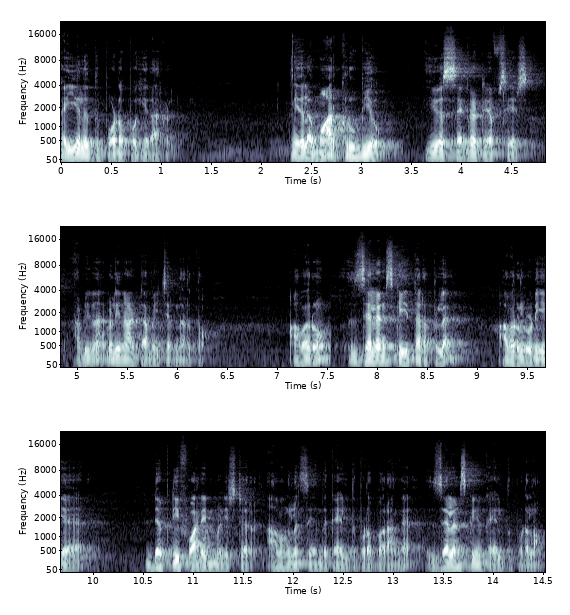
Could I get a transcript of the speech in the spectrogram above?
கையெழுத்து போட போகிறார்கள். இதில் Mark Rubio US secretary of states அப்படின்னா வெளிநாட்டு அமைச்சர்னு அர்த்தம். அவரும் ஜெலன்ஸ்கி தரப்பில் அவர்களுடைய டெப்டி ஃபாரின் மினிஸ்டர் அவங்களும் சேர்ந்து கையெழுத்து போட போகிறாங்க ஜெலன்ஸ்கியும் கையெழுத்து போடலாம்.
